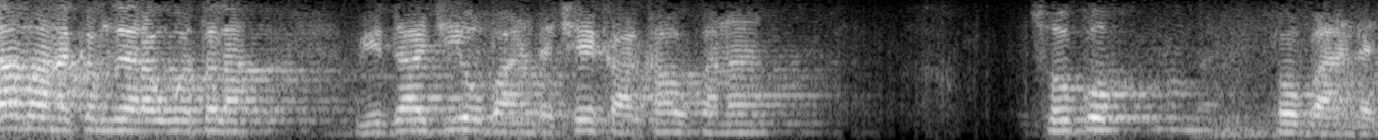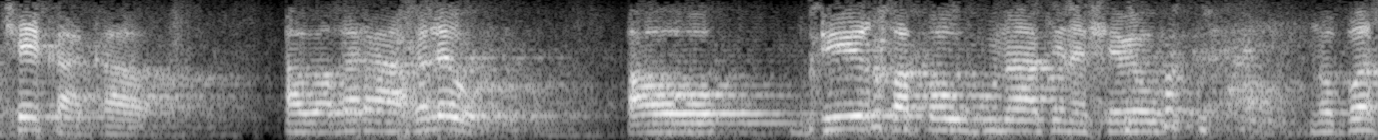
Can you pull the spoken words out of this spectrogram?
دا معنا کوم ځای راوته وی دا جیو باندې چې کاکاو کنه څوک او باندې چې کاکاو او هغه راغلو او ډیر خپو ګناه نه شوو نو بس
